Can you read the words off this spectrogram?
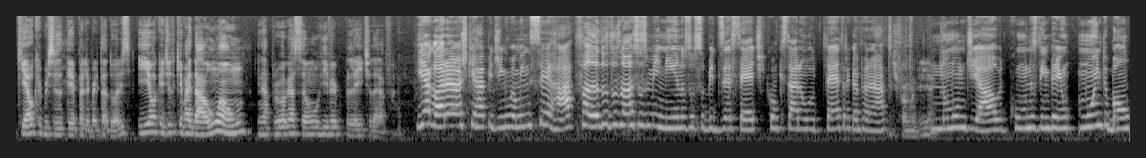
que é o que precisa ter pra Libertadores. E eu acredito que vai dar um a um e na prorrogação o River Plate leva. E agora, eu acho que rapidinho vamos encerrar falando dos nossos meninos do Sub-17 que conquistaram o tetracampeonato. No Mundial, com um desempenho muito bom,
